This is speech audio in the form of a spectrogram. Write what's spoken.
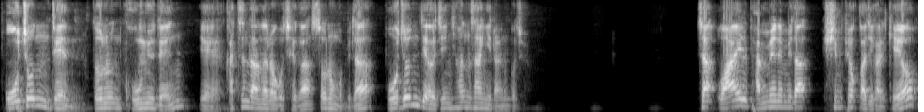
보존된 또는 공유된 예, 같은 단어라고 제가 써놓은 겁니다. 보존되어진 현상이라는 거죠. 자, while 반면입니다. 쉼표까지 갈게요.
